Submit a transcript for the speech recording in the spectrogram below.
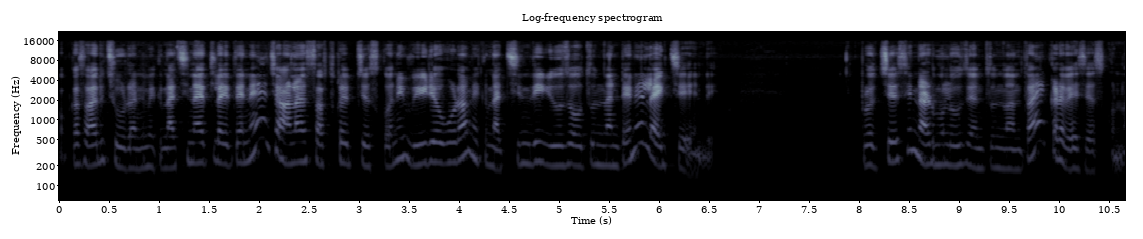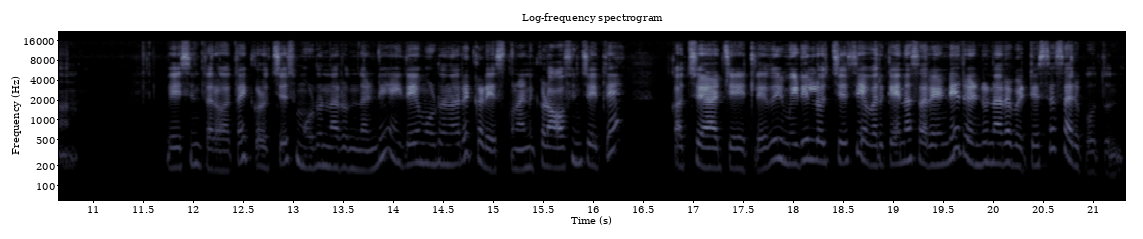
ఒక్కసారి చూడండి. మీకు నచ్చినట్లయితేనే ఛానల్ సబ్స్క్రైబ్ చేసుకొని వీడియో కూడా మీకు నచ్చింది యూజ్ అవుతుందంటేనే లైక్ చేయండి. ఇప్పుడు వచ్చేసి నడుము లూజ్ ఎంత ఉందంతా ఇక్కడ వేసేసుకున్నాను. వేసిన తర్వాత ఇక్కడ వచ్చేసి మూడున్నర ఉందండి. ఇదే మూడున్నర ఇక్కడ వేసుకున్నాను. ఇక్కడ హాఫ్ ఇంచ్ అయితే ఖర్చు యాడ్ చేయట్లేదు. ఈ మిడిల్ వచ్చేసి ఎవరికైనా సరే అండి రెండున్నర పెట్టేస్తే సరిపోతుంది.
